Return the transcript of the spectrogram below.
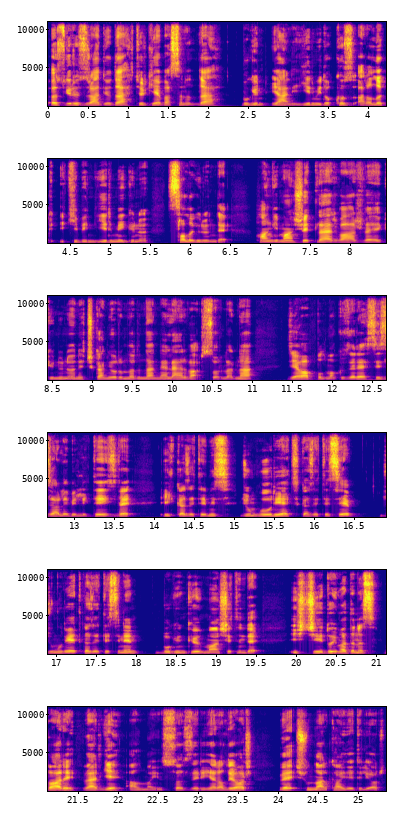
Özgürüz Radyo'da Türkiye basınında bugün yani 29 Aralık 2020 günü Salı gününde hangi manşetler var ve günün öne çıkan yorumlarında neler var sorularına cevap bulmak üzere sizlerle birlikteyiz ve ilk gazetemiz Cumhuriyet gazetesi. Cumhuriyet gazetesinin bugünkü manşetinde işçiyi duymadınız bari vergi almayın sözleri yer alıyor ve şunlar kaydediliyor.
